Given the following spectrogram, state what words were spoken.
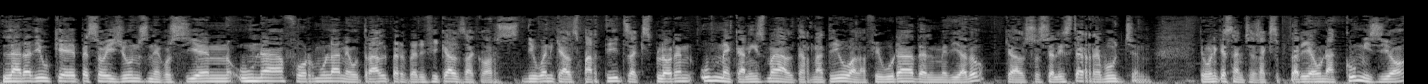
Lara diu que PSOE i Junts negocien una fórmula neutral per verificar els acords. Diuen que els partits exploren un mecanisme alternatiu a la figura del mediador que els socialistes rebutgen. Diuen que Sánchez acceptaria una comissió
